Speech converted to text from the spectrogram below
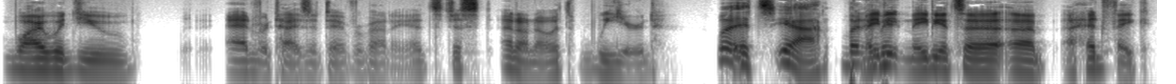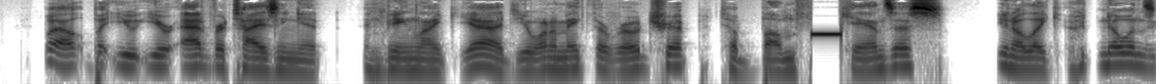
why would you advertise it to everybody? It's just I don't know, it's weird. Well, it's yeah, but maybe but- maybe it's a, a, a head fake. Well, but you you're advertising it and being like, yeah, do you want to make the road trip to bum Kansas? You know, like no one's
